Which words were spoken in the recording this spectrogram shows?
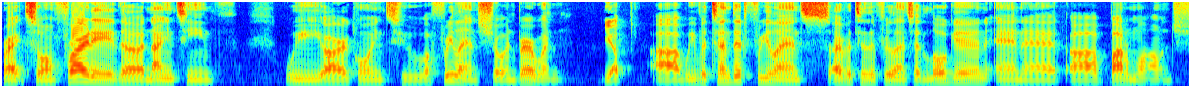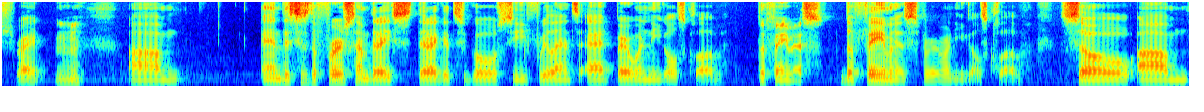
Right. So on Friday the nineteenth, we are going to a freelance show in Berwyn. Yep. Uh, we've attended freelance. I've attended freelance at Logan and at uh, Bottom Lounge, right? Mm-hmm. Um, and this is the first time that I that I get to go see freelance at Berwyn Eagles Club, The famous. the famous Berwyn Eagles Club. So um,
